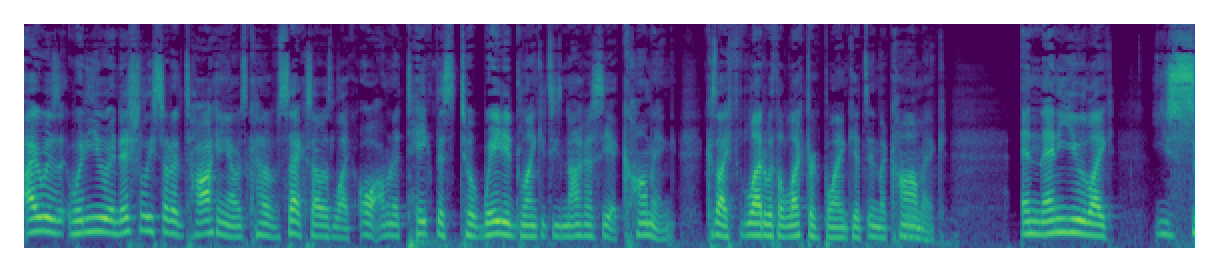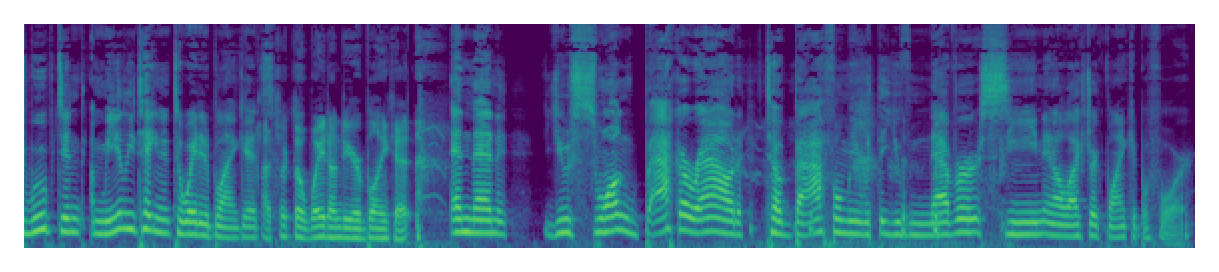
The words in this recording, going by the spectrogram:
I was when you initially started talking, I was kind of upset because I was like, "Oh, I'm gonna take this to weighted blankets. He's not gonna see it coming." Because I led with electric blankets in the hmm. comic, and then you like you swooped in immediately taking it to weighted blankets, I took the weight under your blanket. and then you swung back around to baffle me with that you've never seen an electric blanket before,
